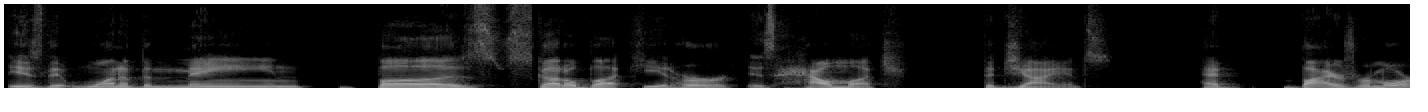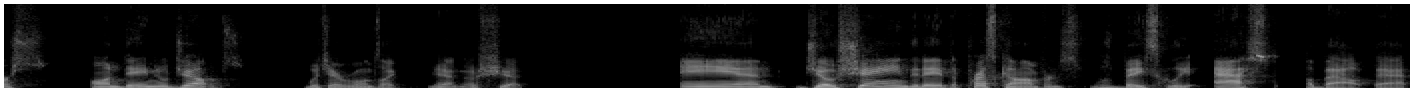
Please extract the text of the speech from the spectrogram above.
is that one of the main buzz scuttlebutt he had heard is how much the Giants had buyer's remorse on Daniel Jones, which everyone's like, yeah, no shit. And Joe Schoen today at the press conference was basically asked about that.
